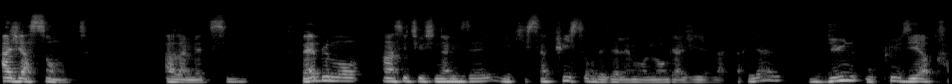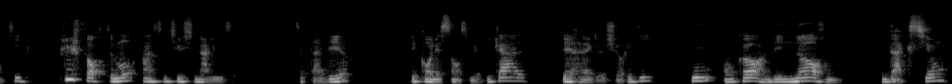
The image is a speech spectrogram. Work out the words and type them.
adjacente à la médecine, faiblement institutionnalisée, mais qui s'appuie sur des éléments langagiers et matériels d'une ou plusieurs pratiques plus fortement institutionnalisées, c'est-à-dire des connaissances médicales, des règles juridiques ou encore des normes d'action,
